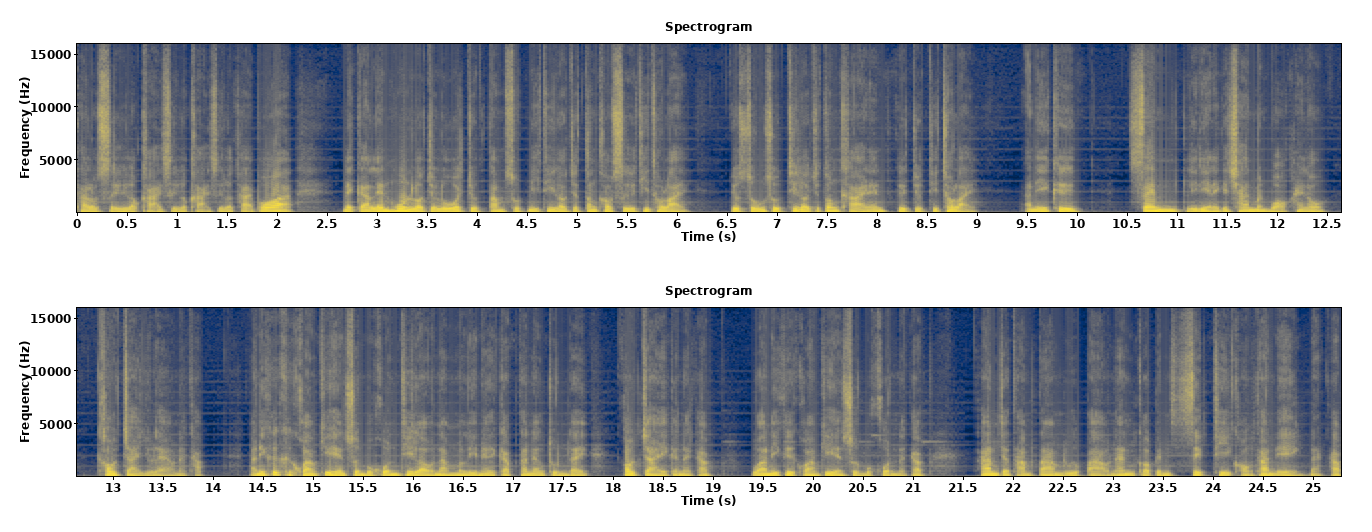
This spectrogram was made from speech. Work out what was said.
ถ้าเราซื้อเราขายซื้อเราขายซื้อเราขาย เพราะว่าในการเล่นหุ้นเราจะรู้ว่าจุดต่ำสุดนี้ที่เราจะต้องเข้าซื้อที่เท่าไหร่ จุดสูงสุดที่เราจะต้องขายนั้นคือจุดที่เท่าไหร่ อันนี้คือเส้น linear regression มันบอกให้เราเข้าใจอยู่แล้วนะครับ อันนี้ก็คือความคิดเห็นส่วนบุคคลที่เรานำมาเรียนให้กับท่านนักลงทุนได้เข้าใจกันนะครับ ว่านี่คือความคิดเห็นส่วนบุคคลนะครับ ท่านจะทำตามหรือเปล่านั้นก็เป็นสิทธิของท่านเองนะครับ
